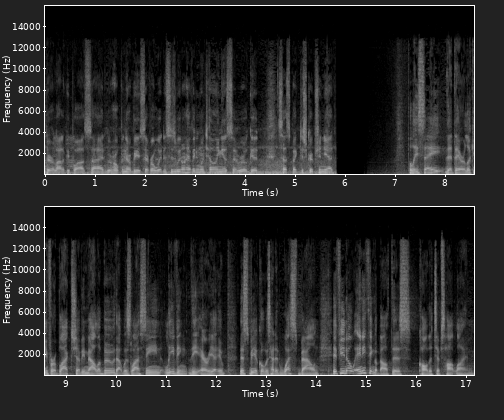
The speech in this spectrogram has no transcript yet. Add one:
There are a lot of people outside. We're hoping there'll be several witnesses. We don't have anyone telling us a real good suspect description yet. Police say that they are looking for a black Chevy Malibu that was last seen leaving the area. It, this vehicle was headed westbound. If you know anything about this, call the TIPS hotline.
